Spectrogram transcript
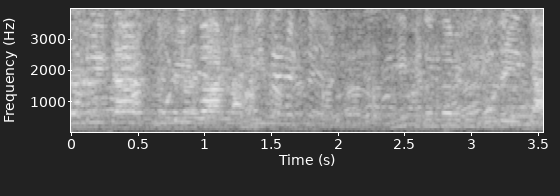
কুড়িটা কুড়ি বার লাঠি মেরেছে কুড়িটা কুড়িটা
